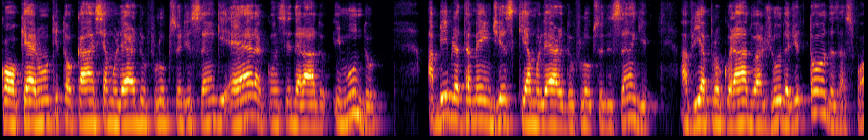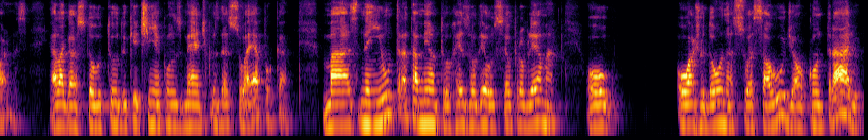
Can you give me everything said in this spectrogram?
Qualquer um que tocasse a mulher do fluxo de sangue era considerado imundo. A Bíblia também diz que a mulher do fluxo de sangue havia procurado ajuda de todas as formas. Ela gastou tudo que tinha com os médicos da sua época, mas nenhum tratamento resolveu o seu problema ou, ou ajudou na sua saúde. Ao contrário,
